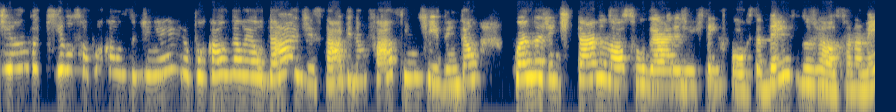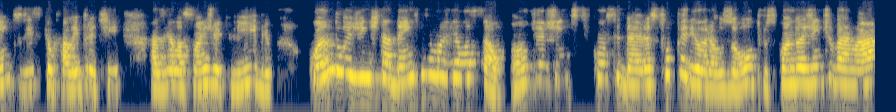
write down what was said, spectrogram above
odiando aquilo só por causa do dinheiro, por causa da lealdade, sabe? Não faz sentido. Então, quando a gente está no nosso lugar, a gente tem força dentro dos relacionamentos, isso que eu falei para ti, as relações de equilíbrio. Quando a gente está dentro de uma relação onde a gente se considera superior aos outros, quando a gente vai lá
